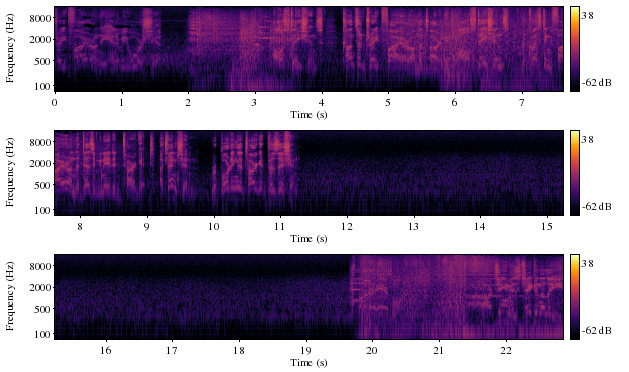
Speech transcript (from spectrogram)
Concentrate fire on the enemy warship. All stations, concentrate fire on the target. All stations, requesting fire on the designated target. Attention, reporting the target position. Spotter airborne. Our team has taken the lead.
